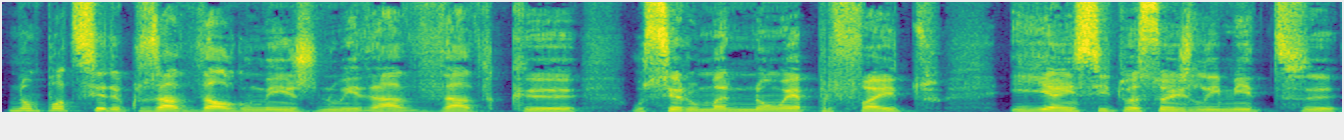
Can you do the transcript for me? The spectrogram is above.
não pode ser acusado de alguma ingenuidade, dado que o ser humano não é perfeito e em situações limite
